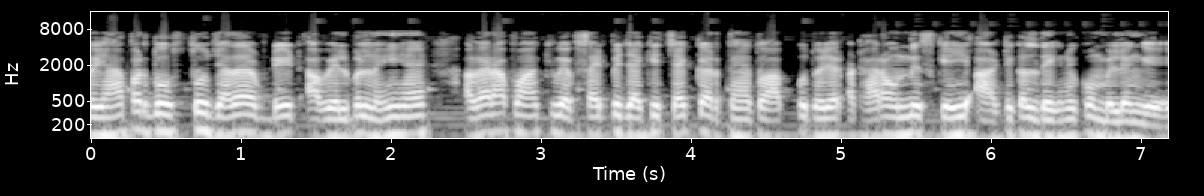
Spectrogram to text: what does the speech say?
तो यहाँ पर दोस्तों, ज़्यादा अपडेट अवेलेबल नहीं है। अगर आप वहाँ की वेबसाइट पे जाके चेक करते हैं तो आपको 2018-19 के ही आर्टिकल देखने को मिलेंगे।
